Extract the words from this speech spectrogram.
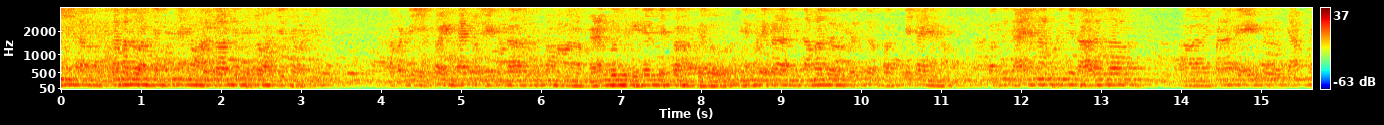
నిజామాబాద్ వర్క్ చేస్తాను నేను ఆంధ్రప్రదేశ్ డిస్ట్రిక్ట్లో వర్క్ చేసేవాడిని కాబట్టి ఎక్కువ ఇంపాక్ట్ లేకుండా కొంచెం మేడం గురించి డీటెయిల్స్ ఎక్కువ నాకు తెలియదు నేను కూడా ఇక్కడ నిజామాబాద్ జస్ట్ ఫస్ట్కే జాయిన్ అయినా ఫస్ట్ జాయిన్ అయినప్పటి నుంచి దాదాపుగా ఇప్పటిదాకా ఎయిట్ క్యాంప్స్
